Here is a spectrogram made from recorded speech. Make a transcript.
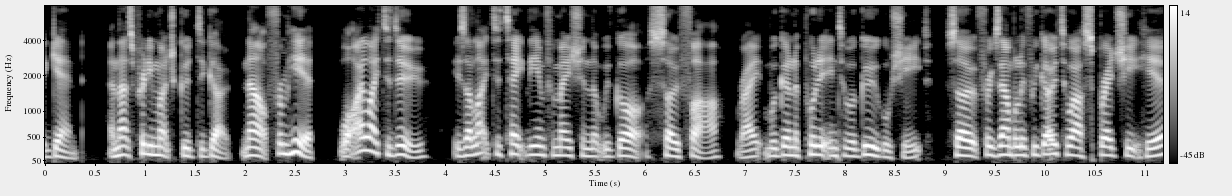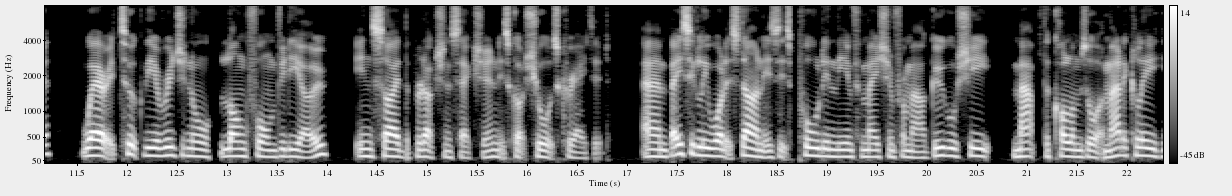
again. And that's pretty much good to go. Now, from here, what I like to do is I like to take the information that we've got so far, right? We're going to put it into a Google Sheet. So, for example, if we go to our spreadsheet here, where it took the original long form video inside the production section, it's got shorts created. And basically what it's done is it's pulled in the information from our Google Sheet, mapped the columns automatically,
